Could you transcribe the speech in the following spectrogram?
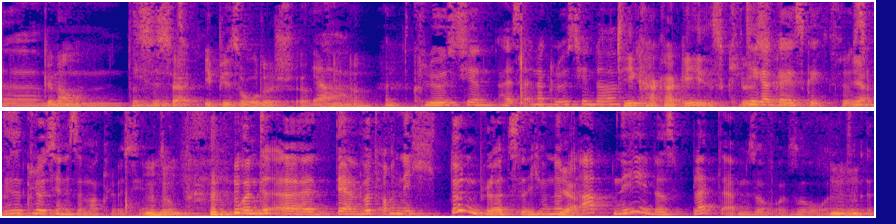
Ähm, Genau. Das ist sind- ja episodisch irgendwie, ja, ne? und Klößchen, heißt einer Klößchen da? TKKG ist Klößchen. TKK ist Klößchen. Ja. Diese Klößchen ist immer Klößchen. So. Und äh, der wird auch nicht dünn plötzlich und nimmt Ja. Mhm. ab. Nee, das bleibt einem so. so. Und äh,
